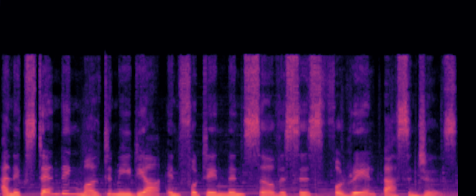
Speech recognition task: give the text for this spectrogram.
and extending multimedia infotainment services for rail passengers.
